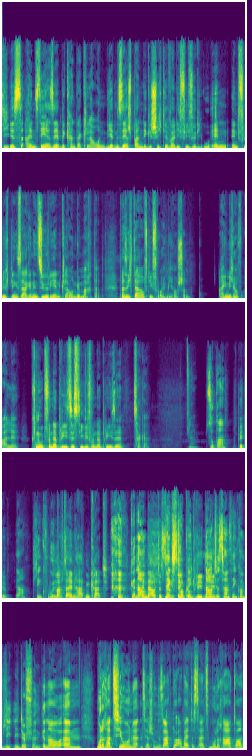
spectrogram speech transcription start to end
die ist ein sehr, sehr bekannter Clown. Die hat eine sehr spannende Geschichte, weil die viel für die UN in Flüchtlingslagern in Syrien Clown gemacht hat. Was ich da, auf die freue ich mich auch schon. Eigentlich auf alle. Knut von der Brise, Stevie von der Brise, Zacker. Ja, super. Bitte. Ja, klingt cool. Macht einen harten Cut. genau. And now to something completely. Now to something completely different. Genau. Ähm, Moderation, wir hatten es ja schon gesagt, du arbeitest als Moderator.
